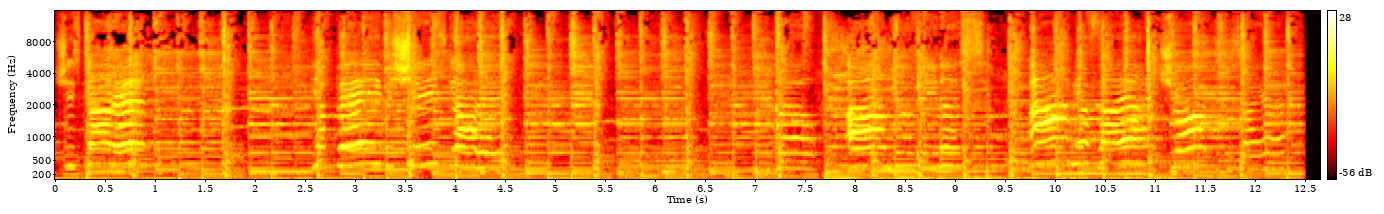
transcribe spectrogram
She's got it.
